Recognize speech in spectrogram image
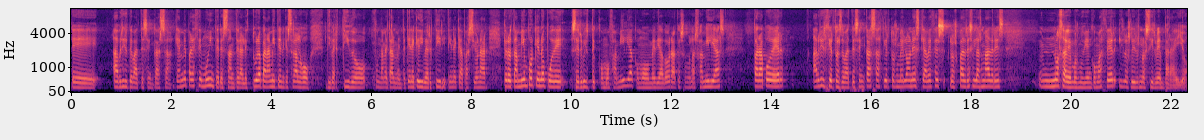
eh, abrir debates en casa, que a mí me parece muy interesante. La lectura para mí tiene que ser algo divertido fundamentalmente, tiene que divertir y tiene que apasionar, pero también porque no puede servirte como familia, como mediadora que somos las familias, para poder abrir ciertos debates en casa, ciertos melones que a veces los padres y las madres no sabemos muy bien cómo hacer y los libros nos sirven para ello.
